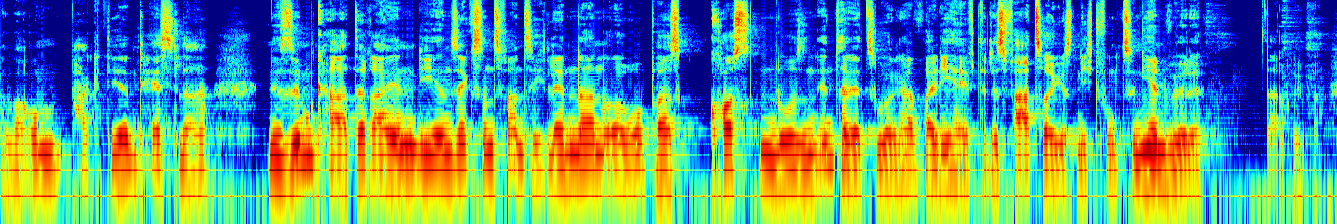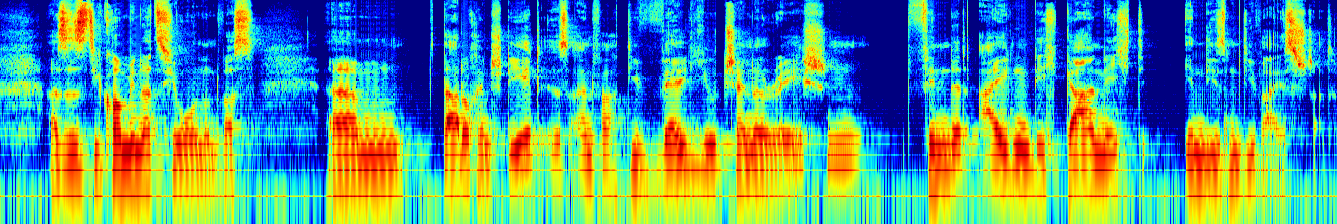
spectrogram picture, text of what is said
Warum packt dir ein Tesla eine SIM-Karte rein, die in 26 Ländern Europas kostenlosen Internetzugang hat, weil die Hälfte des Fahrzeuges nicht funktionieren würde darüber. Also es ist die Kombination und was ähm, dadurch entsteht, ist einfach die Value Generation findet eigentlich gar nicht in diesem Device statt.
